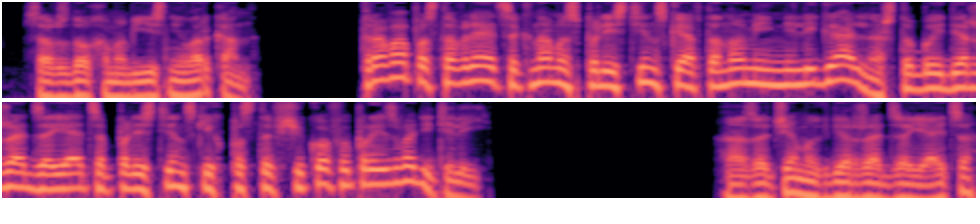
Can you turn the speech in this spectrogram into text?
— со вздохом объяснил Аркан, Трава поставляется к нам из палестинской автономии нелегально, чтобы держать за яйца палестинских поставщиков и производителей. А зачем их держать за яйца?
